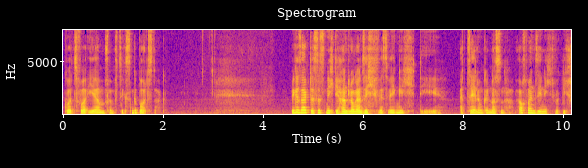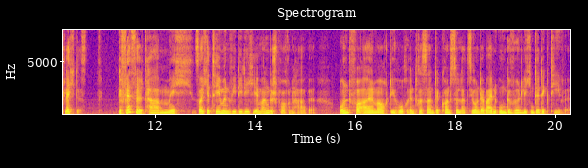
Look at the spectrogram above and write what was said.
kurz vor ihrem 50. Geburtstag. Wie gesagt, es ist nicht die Handlung an sich, weswegen ich die Erzählung genossen habe, auch wenn sie nicht wirklich schlecht ist. Gefesselt haben mich solche Themen wie die, die ich eben angesprochen habe, und vor allem auch die hochinteressante Konstellation der beiden ungewöhnlichen Detektive.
